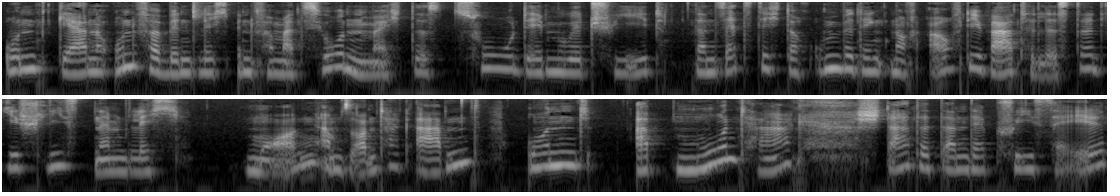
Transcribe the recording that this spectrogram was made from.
und gerne unverbindlich Informationen möchtest zu dem Retreat, dann setz dich doch unbedingt noch auf die Warteliste. Die schließt nämlich morgen am Sonntagabend und ab Montag startet dann der Pre-Sale.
